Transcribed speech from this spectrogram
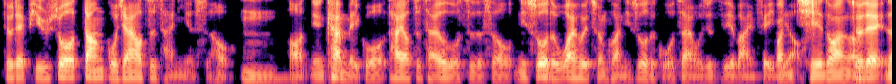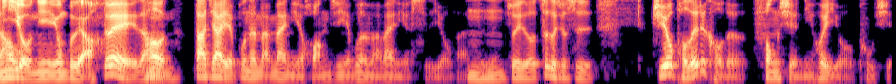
对不对？比如说当国家要制裁你的时候，嗯啊，你看美国他要制裁俄罗斯的时候，你所有的外汇存款，你所有的国债，我就直接把你废掉，切断了，对不对然后你有你也用不了，对，然后嗯大家也不能买卖你的黄金，也不能买卖你的石油嘛，对不对嗯所以说这个就是 geopolitical 的风险，你会有铺险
